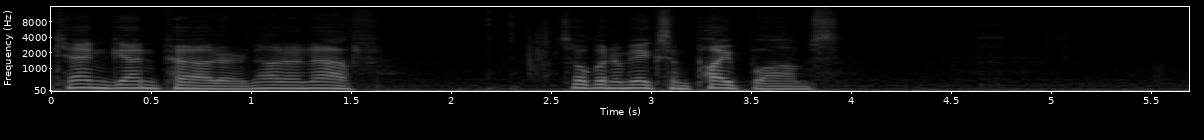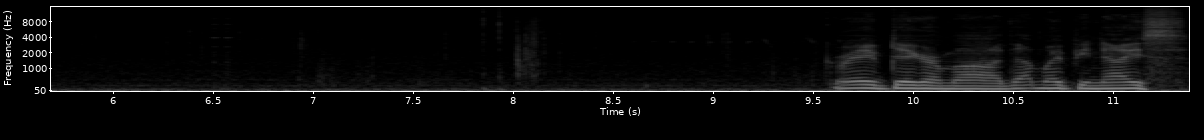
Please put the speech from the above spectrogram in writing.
10 gunpowder. Not enough. Was hoping to make some pipe bombs. Gravedigger mod, that might be nice.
